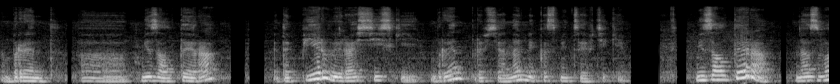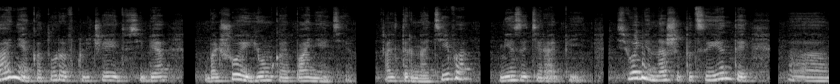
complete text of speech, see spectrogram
бренд Мезалтера. Это первый российский бренд профессиональной космецевтики. Мезалтера – название, которое включает в себя большое емкое понятие – альтернатива мезотерапии. Сегодня наши пациенты э,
